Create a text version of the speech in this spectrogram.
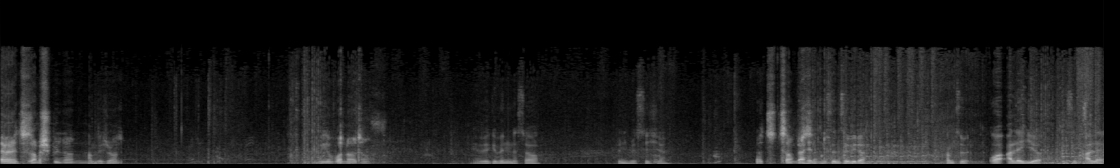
Ja, wenn wir zusammenspielen, dann Haben wir schon. wir gewonnen, Alter. Ja, wir gewinnen das auch. Bin ich mir sicher. Zusammen Da hinten sind sie wieder. Kommt zu. Oh, alle hier. Die sind alle.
